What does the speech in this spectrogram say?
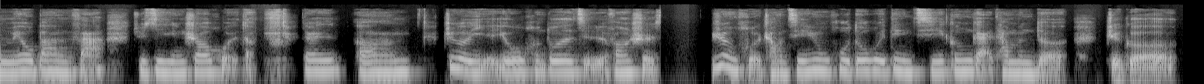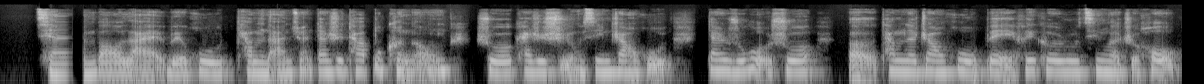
没有办法去进行烧毁的。但是，嗯，这个也有很多的解决方式。任何长期用户都会定期更改他们的这个。钱包来维护他们的安全，但是他不可能说开始使用新账户。但是如果说呃他们的账户被黑客入侵了之后，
